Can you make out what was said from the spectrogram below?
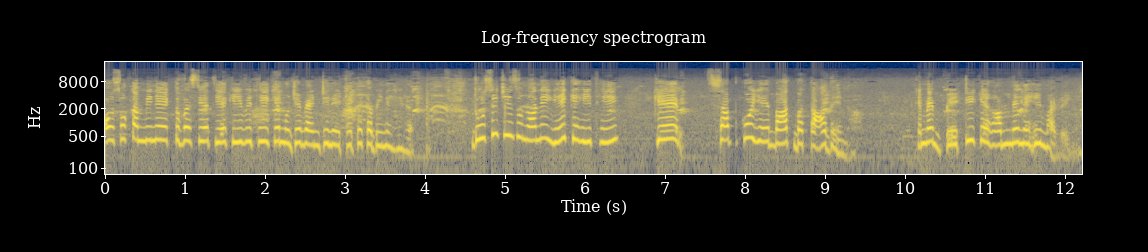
और उस वक्त अम्मी ने एक तो वसीयत ये की हुई थी कि मुझे वेंटिलेटर पे कभी नहीं रखना। दूसरी चीज़ उन्होंने ये कही थी कि सबको ये बात बता देना कि मैं बेटी के गम में नहीं मर रही हूँ।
